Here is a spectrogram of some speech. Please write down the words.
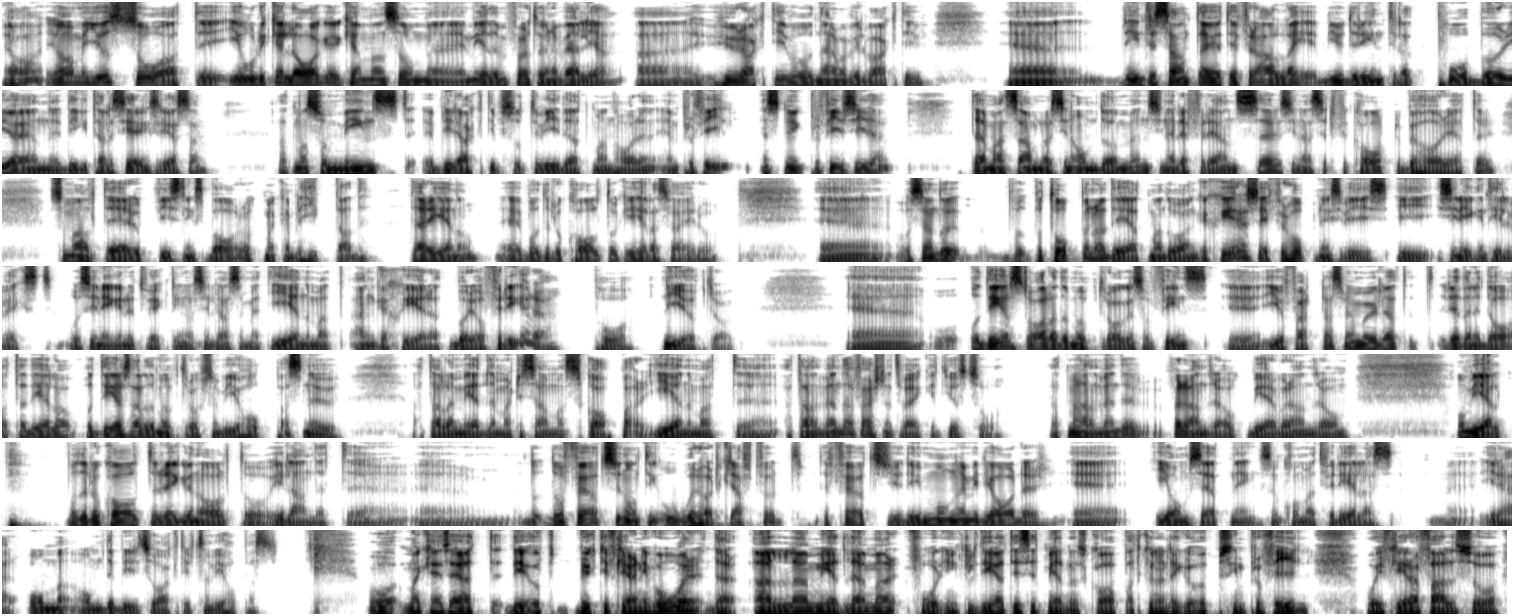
Ja, ja, men just så att eh, i olika lager kan man som eh, medlem i företagarna välja eh, hur aktiv och när man vill vara aktiv. Eh, det intressanta är att det för alla bjuder in till att påbörja en digitaliseringsresa. Att man som minst blir aktiv så tillvida att man har en, en profil, en snygg profilsida där man samlar sina omdömen, sina referenser, sina certifikat och behörigheter som alltid är uppvisningsbar och man kan bli hittad därigenom, eh, både lokalt och i hela Sverige. Då. Eh, och sen då på, på, toppen av det att man då engagerar sig förhoppningsvis i sin egen tillväxt och sin egen utveckling av sin lönsamhet genom att engagera, att börja offerera på nya uppdrag. Eh, och, och, dels då alla de uppdragen som finns eh, i Offerta som är möjliga att, redan idag att ta del av och dels alla de uppdrag som vi hoppas nu att alla medlemmar tillsammans skapar genom att, eh, att använda affärsnätverket just så. Att man använder varandra och ber varandra om, om hjälp både lokalt, regionalt och i landet. Eh, eh, då, då föds ju någonting oerhört kraftfullt. Det föds ju, det är många miljarder eh, i omsättning som kommer att fördelas i det här om, om det blir så aktivt som vi hoppas. Och Man kan säga att det är uppbyggt i flera nivåer där alla medlemmar får inkluderat i sitt medlemskap att kunna lägga upp sin profil och i flera fall så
